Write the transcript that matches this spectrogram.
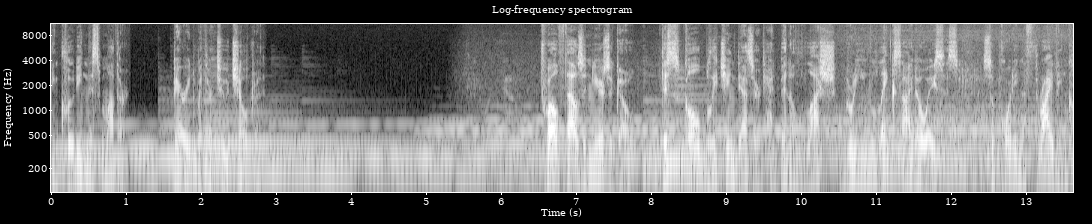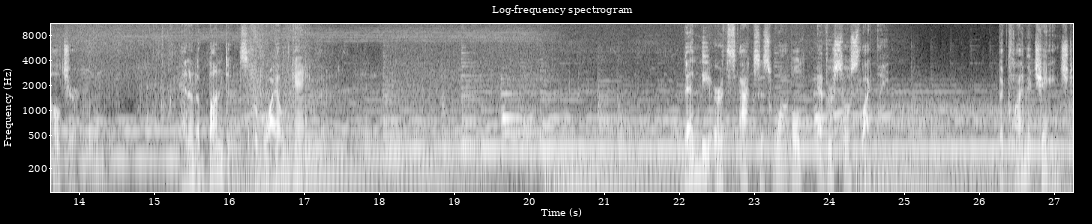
including this mother, buried with her two children. 12,000 years ago, this skull-bleaching desert had been a lush, green lakeside oasis supporting a thriving culture and an abundance of wild game. Then the Earth's axis wobbled ever so slightly. The climate changed,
